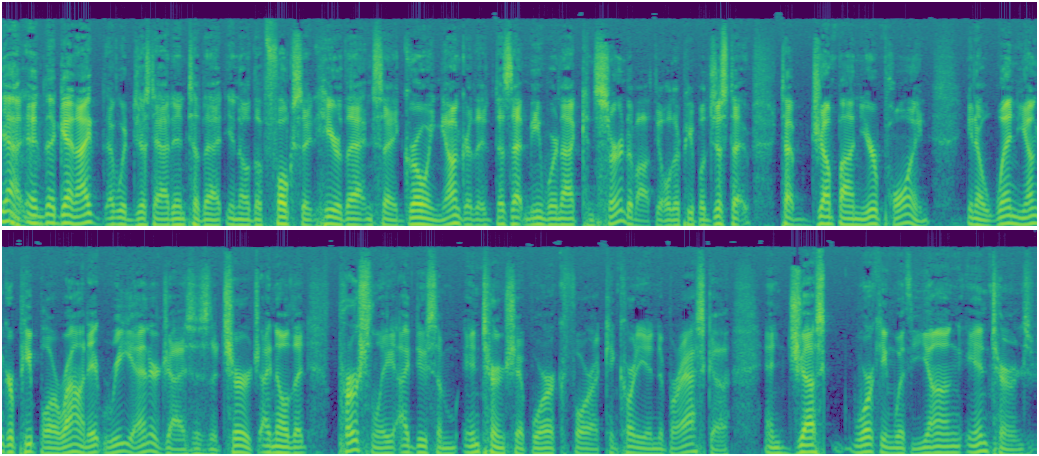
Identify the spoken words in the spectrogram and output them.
Yeah, mm-hmm. and again, I, I would just add into that, you know, the folks that hear that and say growing younger, that, does that mean we're not concerned about the older people? Just to, to jump on your point, you know, when younger people are around, it re energizes the church. I know that personally, I do some internship work for Concordia, in Nebraska, and just working with young interns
